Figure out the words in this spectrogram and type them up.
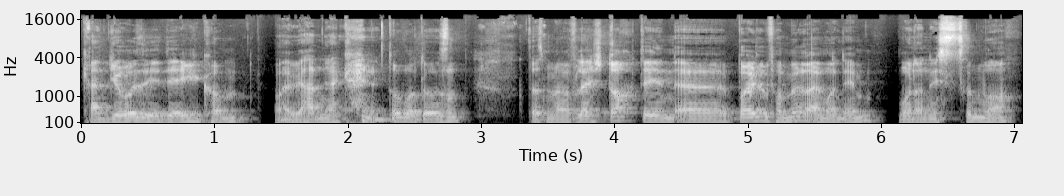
grandiose Idee gekommen, weil wir hatten ja keine Tupperdosen, dass wir vielleicht doch den äh, Beutel vom Mülleimer nehmen, wo da nichts drin war.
